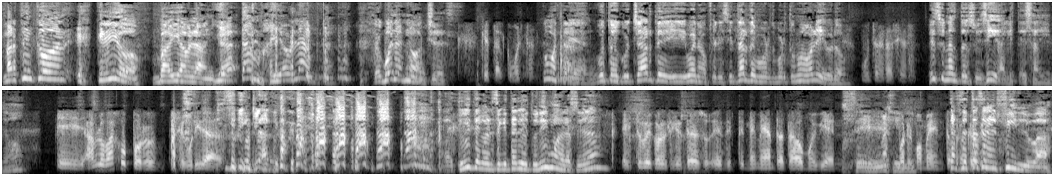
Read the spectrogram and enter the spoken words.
Martín Cohen escribió Bahía Blanca. Y está en Bahía Blanca. Buenas noches. ¿Qué tal? ¿Cómo están? ¿Cómo estás? Bien, gusto de escucharte y bueno, felicitarte por, por tu nuevo libro. Muchas gracias. Es un acto de suicida que estés ahí, ¿no? Eh, hablo bajo por seguridad. Sí, claro. ¿Estuviste con el secretario de Turismo de la ciudad? Estuve con el secretario, de eh, de- me, me han tratado muy bien Sí, eh, me imagino. por el momento. Estás, estás en que- el Filba.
